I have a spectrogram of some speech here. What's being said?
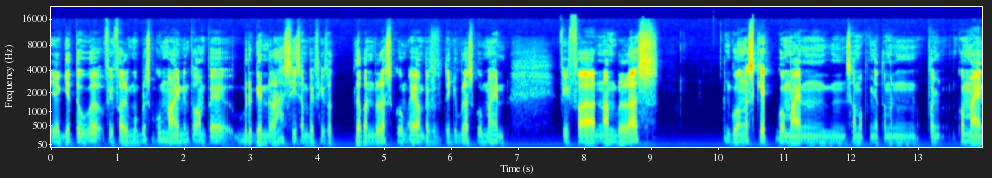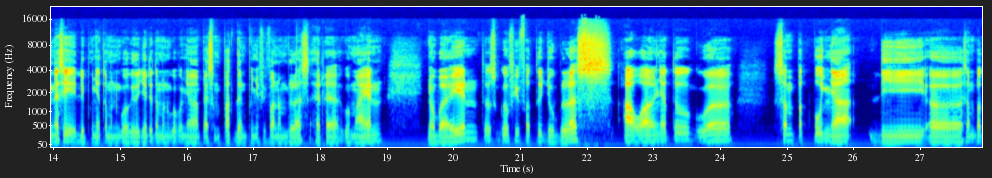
ya gitu. Gue FIFA 15 gue mainin tuh sampai bergenerasi sampai FIFA 18 gue eh sampai FIFA 17 gue main FIFA 16 gue nge-skip gue main sama punya temen gue mainnya sih di punya temen gue gitu. Jadi temen gue punya PS4 dan punya FIFA 16 akhirnya gue main nyobain. Terus gue FIFA 17 awalnya tuh gue sempet punya di eh, sempet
